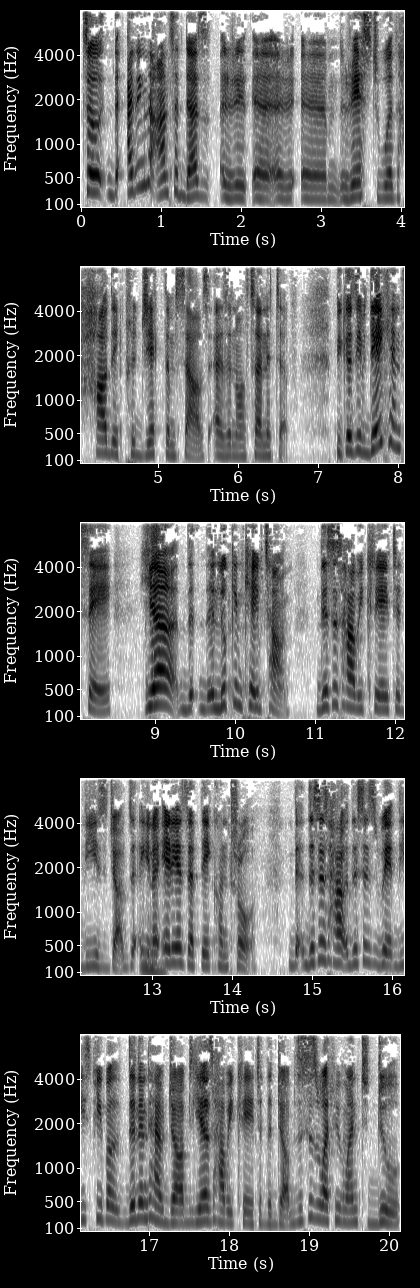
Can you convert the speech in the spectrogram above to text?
So th- I think the answer does re- uh, um, rest with how they project themselves as an alternative, because if they can say, "Here, the, the look in Cape Town, this is how we created these jobs," you know, areas that they control th- this is how this is where these people didn't have jobs. Here's how we created the jobs. This is what we want to do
